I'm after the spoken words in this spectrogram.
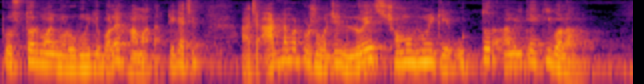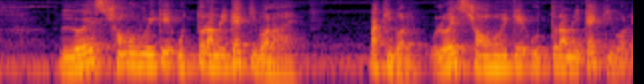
প্রস্তরময় মরুভূমিকে বলে হামাদা, ঠিক আছে? আচ্ছা আট নম্বর প্রশ্ন বলছে, লোয়েস সমভূমিকে উত্তর আমেরিকায় কি বলা হয়? লোয়েস সমভূমিকে উত্তর আমেরিকায় কি বলা হয়? বা কি বলে? লোয়েস সমভূমিকে উত্তর আমেরিকায় কি বলে?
